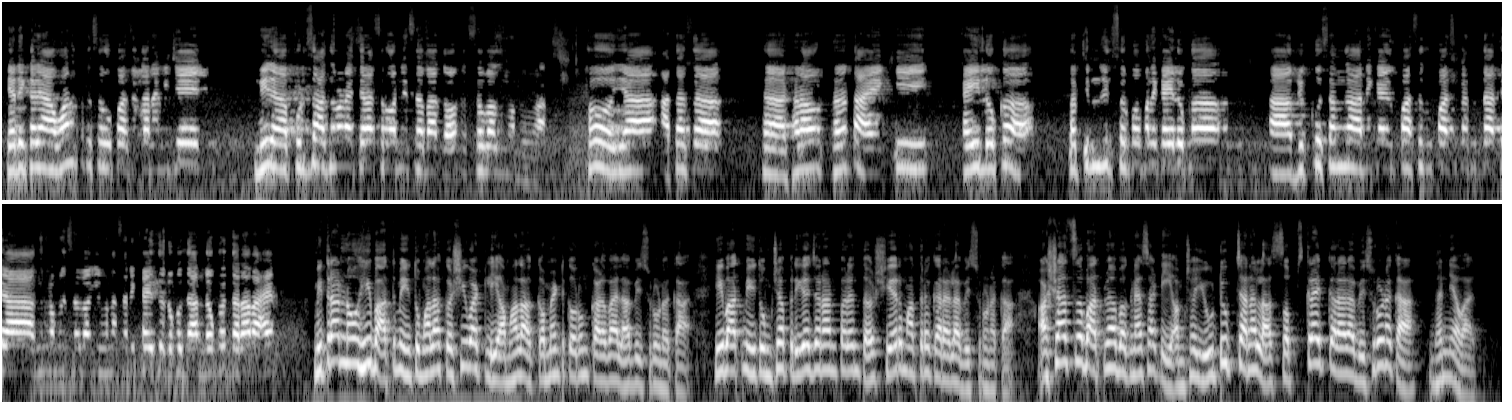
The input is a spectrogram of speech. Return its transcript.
या ठिकाणी आव्हान करतो सर्व उपासकांना की जे मी पुढचं आंदोलन आहे त्याला सर्वांनी सहभाग सहभाग नोंदवा. हो या आताचा ठराव ठरत आहे की काही लोक प्रतिनिधी स्वरूपामध्ये काही लोक भिक्खू संघ आणि काही उपासक उपासिका सुद्धा त्या आंदोलनामध्ये सहभागी होण्यासाठी काही लोक लवकर जाणार आहेत. मित्रांनो ही बातमी तुम्हाला कशी वाटली आम्हाला कमेंट करून कळवायला विसरू नका. ही बातमी तुमच्या प्रियजनांपर्यंत शेअर मात्र करायला विसरू नका. अशाच बातम्या बघण्यासाठी आमच्या यूट्यूब चॅनलला सबस्क्राईब करायला विसरू नका. धन्यवाद.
